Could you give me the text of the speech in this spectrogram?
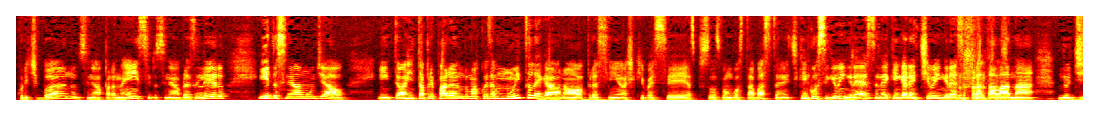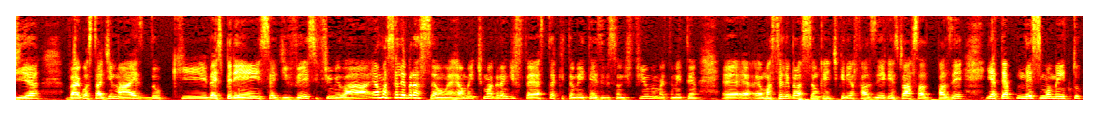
curitibano, do cinema paranaense, do cinema brasileiro e do cinema mundial. Então a gente está preparando uma coisa muito legal na ópera, assim. Eu acho que vai ser, as pessoas vão gostar bastante. Quem conseguiu o ingresso, né? Quem garantiu o ingresso para estar lá na, no dia, vai gostar demais do que da experiência de ver esse filme lá. É uma celebração, é realmente uma grande festa que também tem exibição de filme, mas também tem é, é- é uma celebração que a gente queria fazer, que a gente precisava fazer e até nesse momento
